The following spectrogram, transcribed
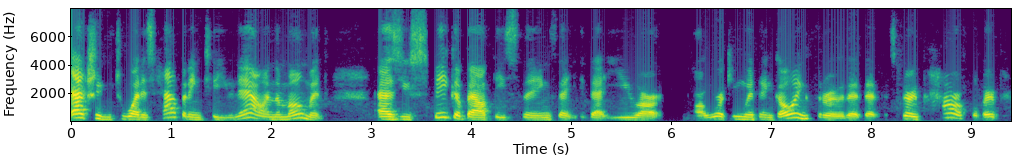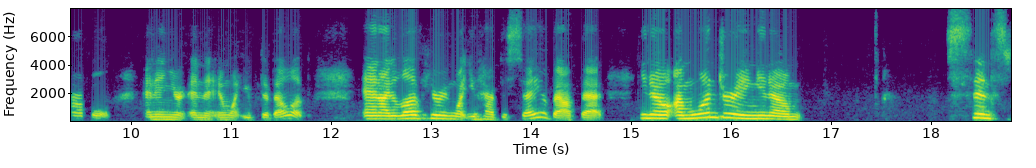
actually to what is happening to you now in the moment as you speak about these things that that you are are working with and going through that that it's very powerful, very powerful and in your and in what you've developed. And I love hearing what you have to say about that. You know, I'm wondering, you know, since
